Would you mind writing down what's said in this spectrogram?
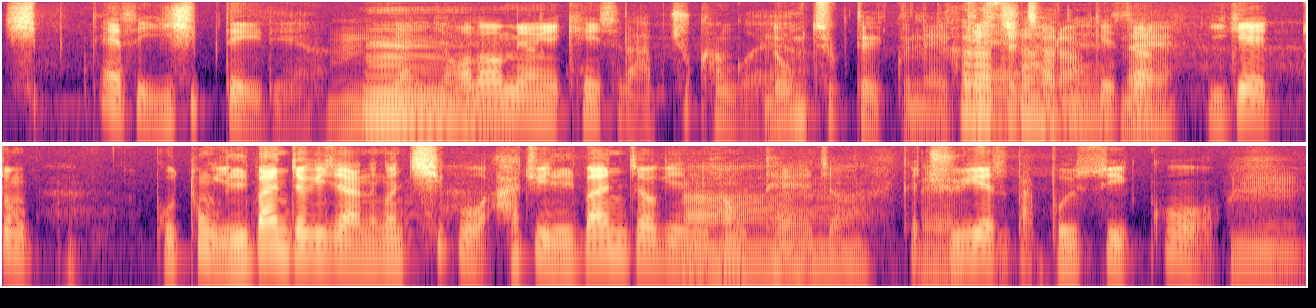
10에서 20대 1이에요. 음. 그러니까 음. 여러 명의 케이스를 압축한 거예요. 농축돼 있군요. 그렇죠. 그래서 네. 이게 좀 보통 일반적이지 않은 건 치고 아주 일반적인 아, 형태죠. 그러니까 네. 주위에서 다 볼 수 있고 음.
